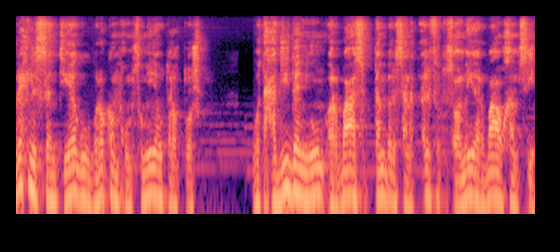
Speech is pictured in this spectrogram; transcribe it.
رحلة سانتياغو برقم 513 وتحديدا يوم 4 سبتمبر سنة 1954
